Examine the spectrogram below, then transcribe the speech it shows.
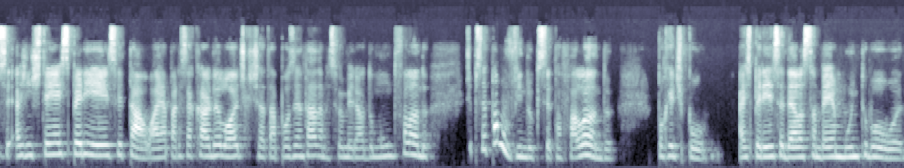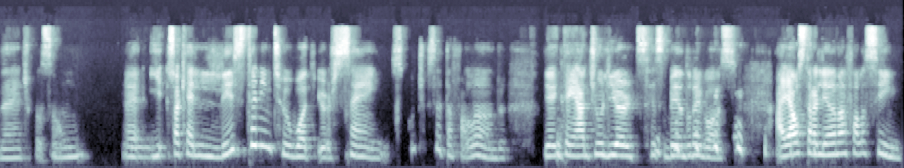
sei, a gente tem a experiência e tal. Aí aparece a Carla Delotti, que já tá aposentada, mas foi o melhor do mundo, falando: Tipo, você tá ouvindo o que você tá falando? Porque, tipo, a experiência delas também é muito boa, né? Tipo, são. É, Hum. e- só que é listening to what you're saying. Escute o que você tá falando. E aí tem a Julie Ertz recebendo o negócio. Aí a australiana fala assim:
